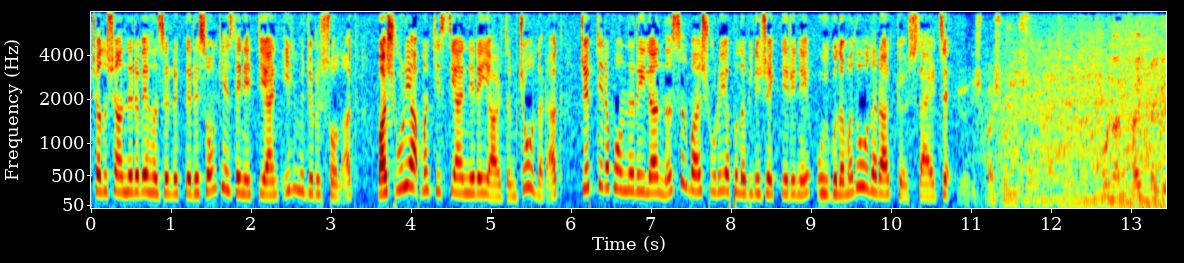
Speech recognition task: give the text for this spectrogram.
Çalışanları ve hazırlıkları son kez denetleyen İl Müdürü Solak, başvuru yapmak isteyenlere yardımcı olarak cep telefonlarıyla nasıl başvuru yapılabileceklerini uygulamalı olarak gösterdi. İş başvurunuz. Buradan kayıt belge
